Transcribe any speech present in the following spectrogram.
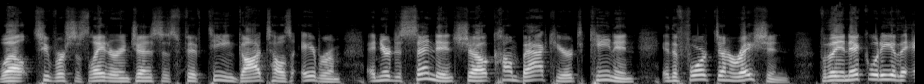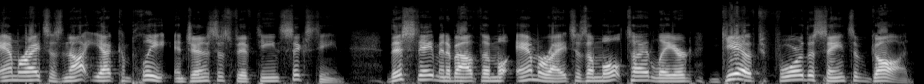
Well, two verses later in Genesis 15, God tells Abram, And your descendants shall come back here to Canaan in the fourth generation, for the iniquity of the Amorites is not yet complete in Genesis 15 16. This statement about the Amorites is a multi layered gift for the saints of God.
